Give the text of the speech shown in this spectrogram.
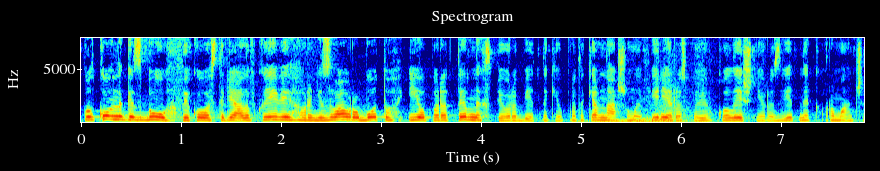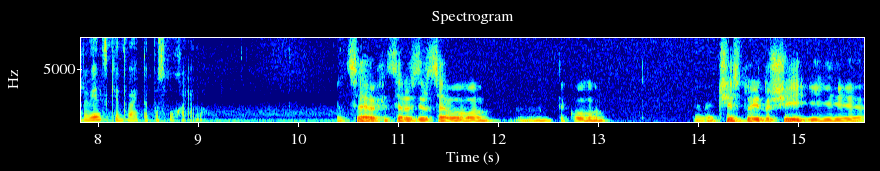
Полковник СБУ, в якого стріляли в Києві, організував роботу і оперативних співробітників. Про таке в нашому ефірі розповів колишній розвідник Роман Червінський. Давайте послухаємо. Це офіцер зірцевого такого е, чистої душі і е,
